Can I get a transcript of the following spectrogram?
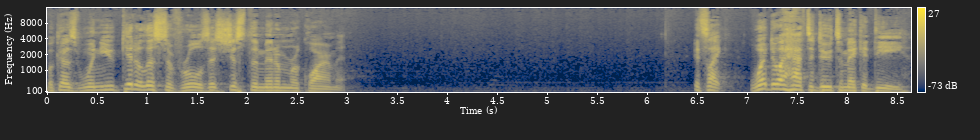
Because when you get a list of rules, it's just the minimum requirement. It's like, what do I have to do to make a D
